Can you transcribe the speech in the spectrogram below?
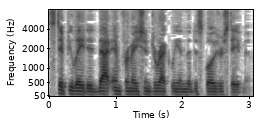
stipulated that information directly in the disclosure statement.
